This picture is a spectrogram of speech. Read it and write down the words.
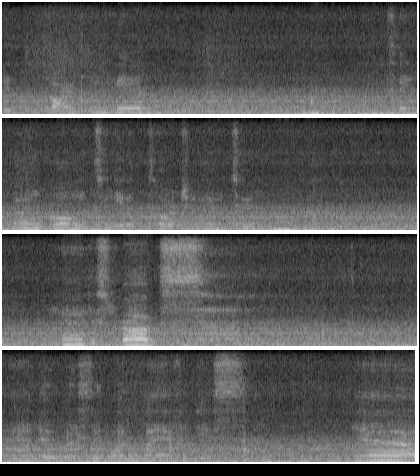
bit dark in here. I think I'm going to need a torch in here too. And these frogs. And I wasted one of my effigies. Yeah.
